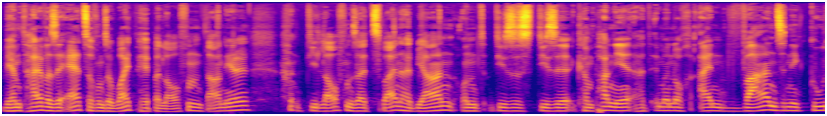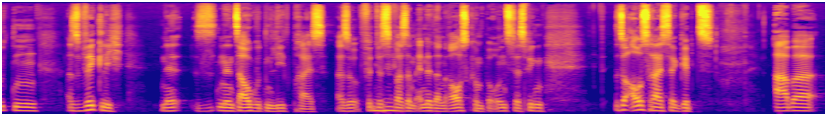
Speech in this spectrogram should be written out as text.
Wir haben teilweise Ads auf unser White Paper laufen. Daniel, die laufen seit zweieinhalb Jahren und dieses, diese Kampagne hat immer noch einen wahnsinnig guten, also wirklich eine, einen sauguten Liedpreis. Also für das, mhm. was am Ende dann rauskommt bei uns. Deswegen, so Ausreißer gibt's. Aber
